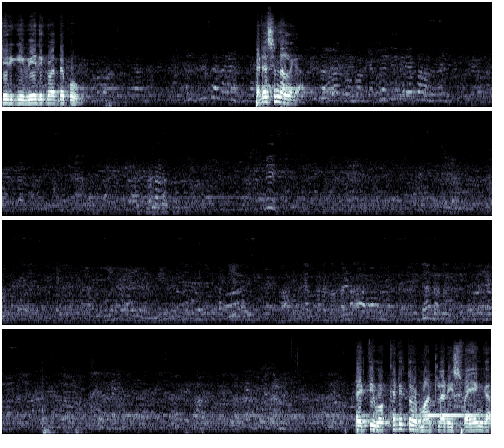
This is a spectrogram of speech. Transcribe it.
తిరిగి వేదిక వద్దకు పర్సనల్గా ప్రతి ఒక్కరితో మాట్లాడి స్వయంగా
